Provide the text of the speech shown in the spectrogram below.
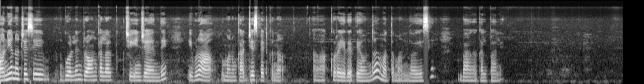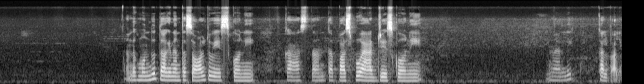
ఆనియన్ వచ్చేసి గోల్డెన్ బ్రౌన్ కలర్ చేంజ్ అయింది. ఇప్పుడు మనం కట్ చేసి పెట్టుకున్న ఆకుకూర ఏదైతే ఉందో మొత్తం అందులో వేసి బాగా కలపాలి. అందుకు ముందు తగినంత సాల్ట్ వేసుకొని కాస్తంత పసుపు యాడ్ చేసుకొని మళ్ళీ కలపాలి.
